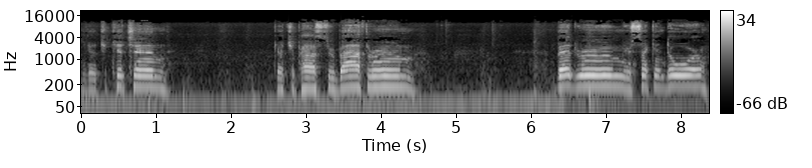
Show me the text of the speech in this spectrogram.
You got your kitchen, got your pass-through bathroom, bedroom, your second door.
